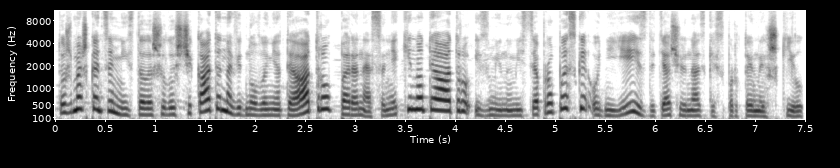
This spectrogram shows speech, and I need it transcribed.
Тож мешканцям міста лишилось чекати на відновлення театру, перенесення кінотеатру і зміну місця прописки однієї з дитячо-юнацьких спортивних шкіл.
